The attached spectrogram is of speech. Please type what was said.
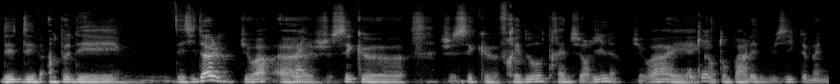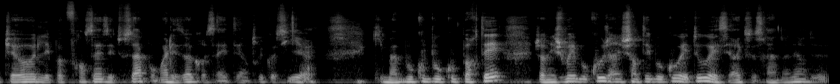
des, des- un peu des, des idoles, tu vois. Euh, Je sais que je sais que Fredo traîne sur l'île, tu vois. Et quand on parlait de musique, de Manu Chao, de l'époque française et tout ça, pour moi, les ogres, ça a été un truc aussi euh, qui m'a beaucoup, beaucoup porté. J'en ai joué beaucoup, j'en ai chanté beaucoup et tout. Et c'est vrai que ce serait un honneur de-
